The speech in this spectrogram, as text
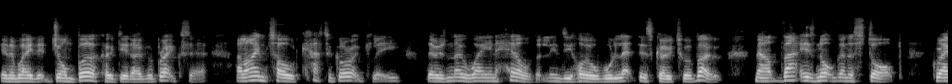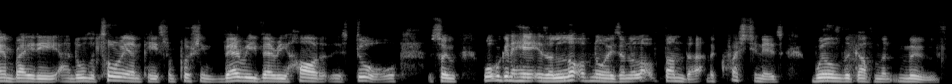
in the way that John Bercow did over Brexit. And I'm told categorically there is no way in hell that Lindsay Hoyle will let this go to a vote. Now, that is not going to stop Graham Brady and all the Tory MPs from pushing very, very hard at this door. So, what we're going to hear is a lot of noise and a lot of thunder. And the question is will the government move?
